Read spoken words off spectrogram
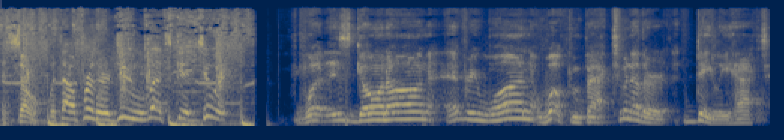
So, without further ado, let's get to it. What is going on, everyone? Welcome back to another Daily Hacked.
